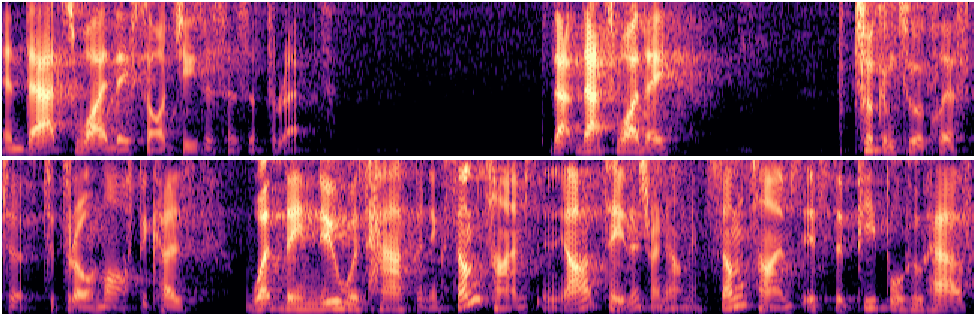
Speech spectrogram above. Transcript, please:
And that's why they saw Jesus as a threat. That, that's why they took him to a cliff to, to throw him off, because what they knew was happening. Sometimes, I'll tell you this right now, man, sometimes it's the people who have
